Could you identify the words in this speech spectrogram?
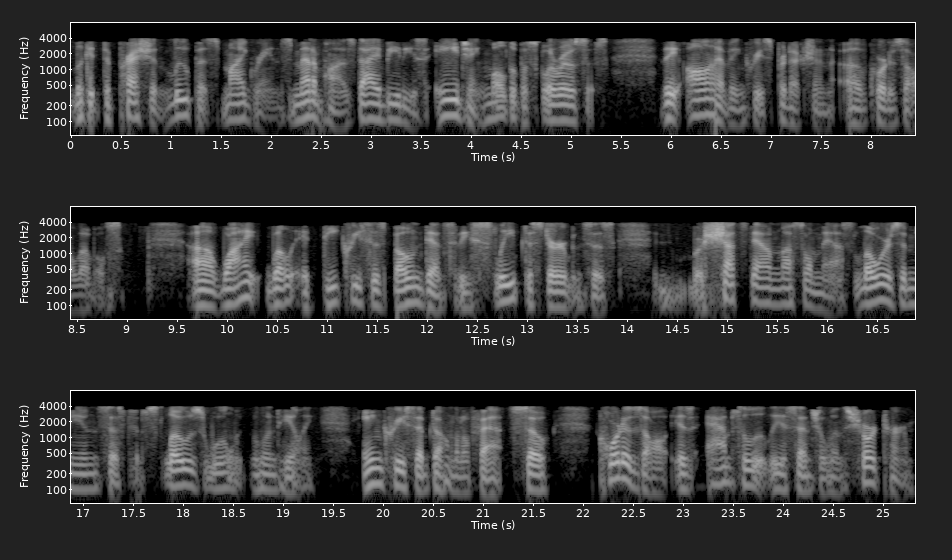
look at depression, lupus, migraines, menopause, diabetes, aging, multiple sclerosis. They all have increased production of cortisol levels. Uh, why? Well, it decreases bone density, sleep disturbances, shuts down muscle mass, lowers immune system, slows wound, wound healing, increase abdominal fat. So cortisol is absolutely essential in the short term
